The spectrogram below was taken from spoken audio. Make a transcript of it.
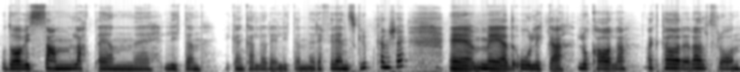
Och då har vi samlat en eh, liten, vi kan kalla det en liten referensgrupp kanske, eh, med olika lokala aktörer, allt från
